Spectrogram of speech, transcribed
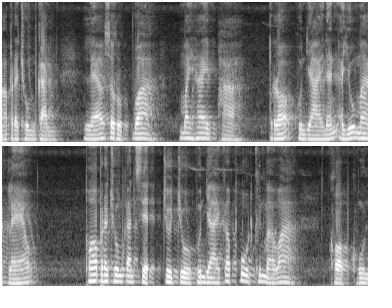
มาประชุมกัน แล้วสรุปว่าไม่ให้ผ่า เพราะคุณยายนั้นอายุมากแล้ว พอประชุมกันเสร็จจู่ๆคุณยายก็พูดขึ้นมาว่า ขอบคุณ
